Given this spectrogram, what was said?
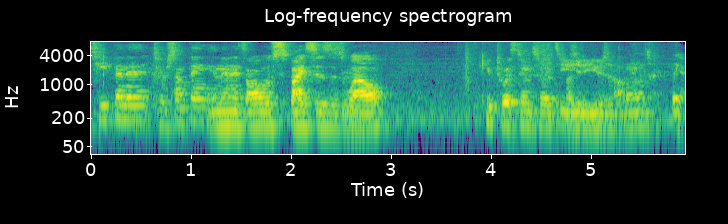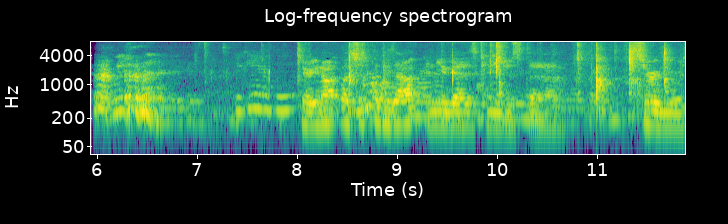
teeth in it or something, and then it's all those spices as well. Keep twisting so it's easy to use at the bottom. Here, you know what? Let's just put these out and you guys can just uh, serve yours.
